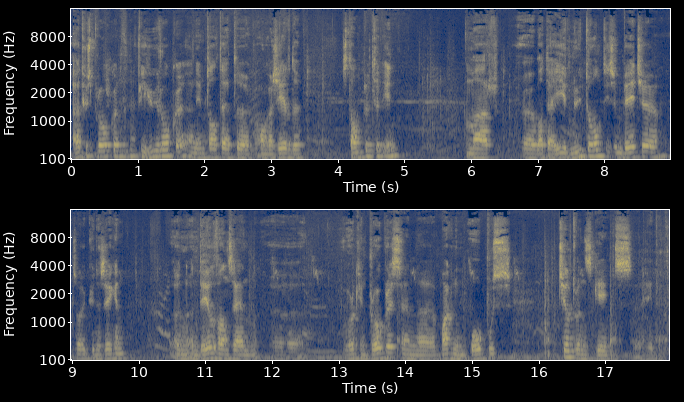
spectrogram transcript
Uitgesproken figuur ook. Hè. Hij neemt altijd uh, geëngageerde standpunten in. Maar uh, wat hij hier nu toont is een beetje, zou je kunnen zeggen, een, een deel van zijn uh, work in progress en uh, magnum opus Children's Games heet het.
